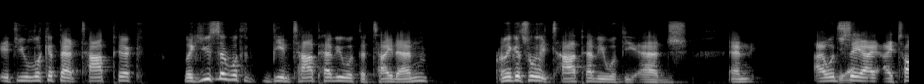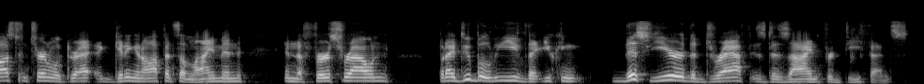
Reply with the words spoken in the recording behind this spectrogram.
if you look at that top pick, like you said, with being top heavy with the tight end, I think it's really top heavy with the edge. And I would yeah. say I, I, tossed and turned with gra- getting an offensive lineman in the first round, but I do believe that you can. This year, the draft is designed for defense.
